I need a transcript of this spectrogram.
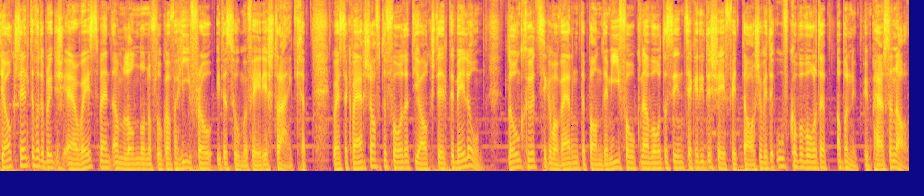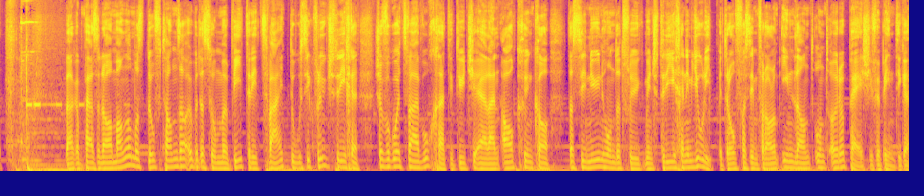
Die Angestellten von der British Airways werden am Londoner Flughafen Heathrow in der Sommerferien streiken. Gemäss der Gewerkschaften fordern die Angestellten mehr Lohn. Die Lohnkürzungen, die während der Pandemie vorgenommen wurden, sind in der Chefetage wieder aufgehoben worden, aber nicht beim Personal. Wegen Personalmangel muss die Lufthansa über den Sommer weitere 2000 Flüge streichen. Schon vor gut zwei Wochen hat die deutsche Airline angekündigt, dass sie 900 Flüge streichen im Juli. Betroffen sind vor allem Inland- und europäische Verbindungen.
